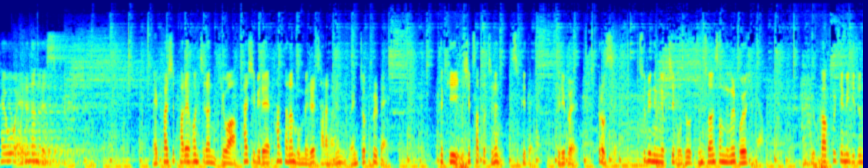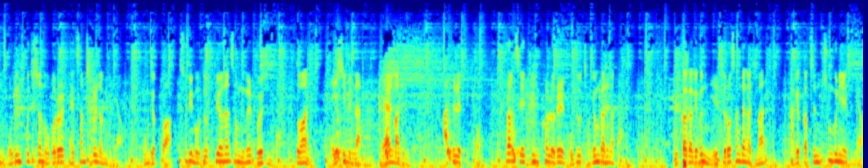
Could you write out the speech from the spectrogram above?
테오 에르난데스 188의 훤칠한 키와 81의 탄탄한 몸매를 자랑하는 왼쪽 풀백 특히 24터치는 스피드, 드리블, 크로스, 수비 능력치 모두 준수한 성능을 보여주며 6카 풀케미 기준 모든 포지션 오버롤 130을 넘기며 공격과 수비 모두 뛰어난 성능을 보여준다. 또한 AC 밀란, 레알 마드리드, 아틀레티코, 프랑스의 팀 컬러를 모두 적용 가능하다. 유가 가격은 일조로 상당하지만 가격값은 충분히 해주며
